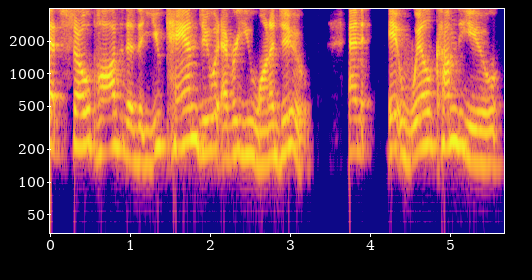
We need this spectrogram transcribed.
that's so positive that you can do whatever you want to do. And it will come to you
